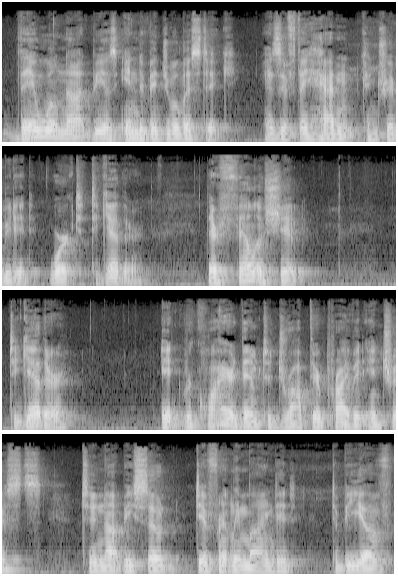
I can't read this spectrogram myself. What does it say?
they will not be as individualistic as if they hadn't contributed, worked together. Their fellowship together it required them to drop their private interests, to not be so differently minded, to be of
